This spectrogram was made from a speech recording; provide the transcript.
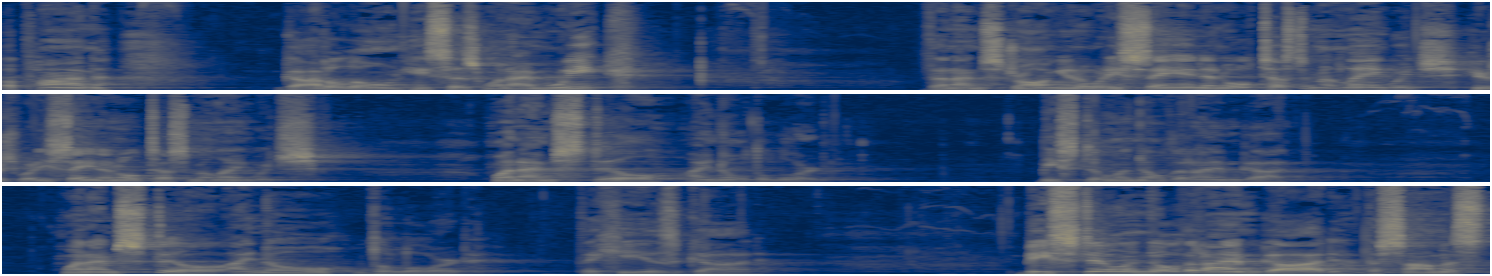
upon God alone. He says, When I'm weak, then I'm strong. You know what he's saying in Old Testament language? Here's what he's saying in Old Testament language When I'm still, I know the Lord. Be still and know that I am God. When I'm still, I know the Lord, that he is God. Be still and know that I am God. The psalmist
